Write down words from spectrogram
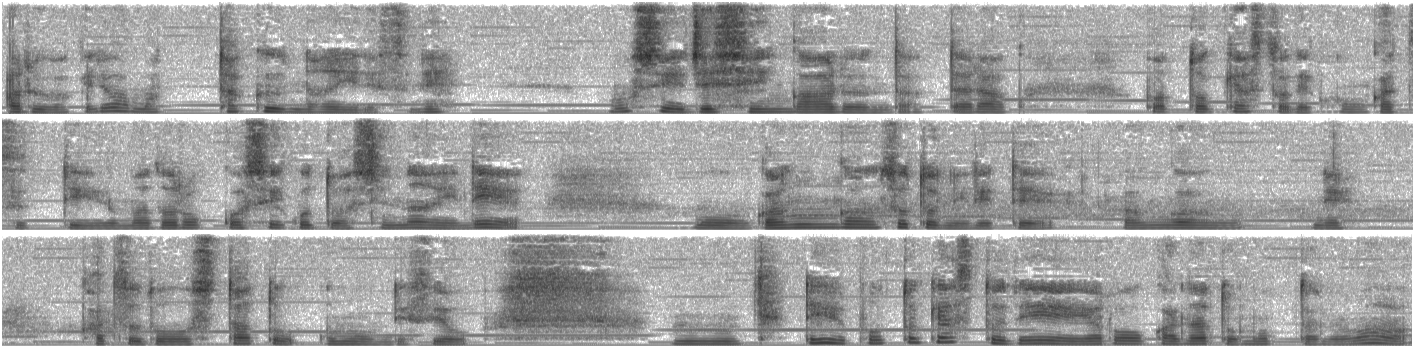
あるわけでは全くないですね。もし自信があるんだったら、ポッドキャストで婚活っていうまどろっこしいことはしないで、もうガンガン外に出て、ガンガンね、活動したと思うんですよ。うん、で、ポッドキャストでやろうかなと思ったのは、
